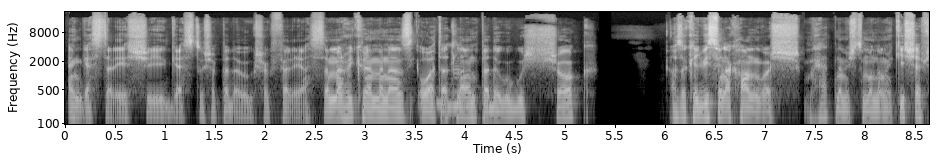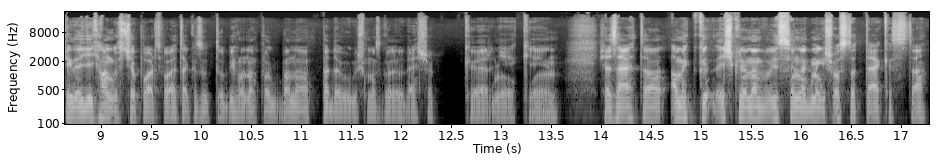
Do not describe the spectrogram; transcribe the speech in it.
engesztelési gesztus a pedagógusok felé, azt hiszem, mert hogy különben az oltatlan pedagógusok azok egy viszonylag hangos, hát nem is tudom mondom, hogy kisebbség, de egy, egy hangos csoport voltak az utóbbi hónapokban a pedagógus mozgolódások környékén. És ezáltal, amik, és különben viszonylag meg is osztották ezt a,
